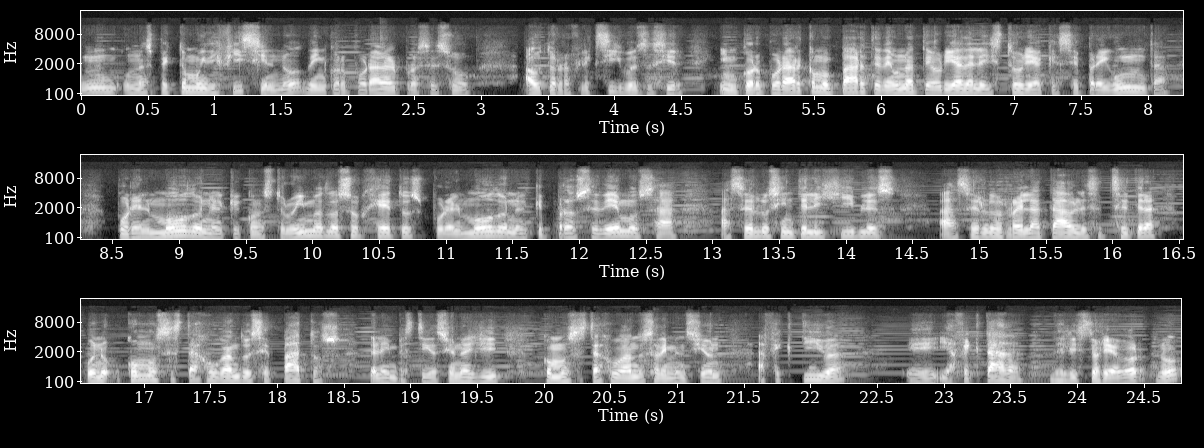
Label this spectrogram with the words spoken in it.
un, aspecto muy difícil ¿no? de incorporar al proceso autorreflexivo, es decir, incorporar como parte de una teoría de la historia que se pregunta por el modo en el que construimos los objetos, por el modo en el que procedemos a hacerlos inteligibles, a hacerlos relatables, etcétera. Bueno, cómo se está jugando ese patos de la investigación allí, cómo se está jugando esa dimensión afectiva eh, y afectada del historiador, ¿no?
